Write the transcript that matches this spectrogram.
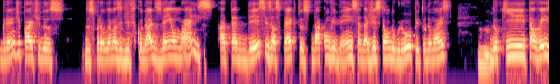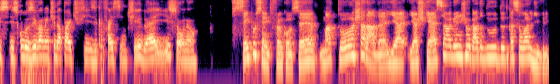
grande parte dos, dos problemas e dificuldades venham mais até desses aspectos da convivência, da gestão do grupo e tudo mais, uhum. do que talvez exclusivamente da parte física. Faz sentido? É isso ou não? 100%, Franco. Você matou a charada. E, a, e acho que essa é a grande jogada do, da educação ar livre.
